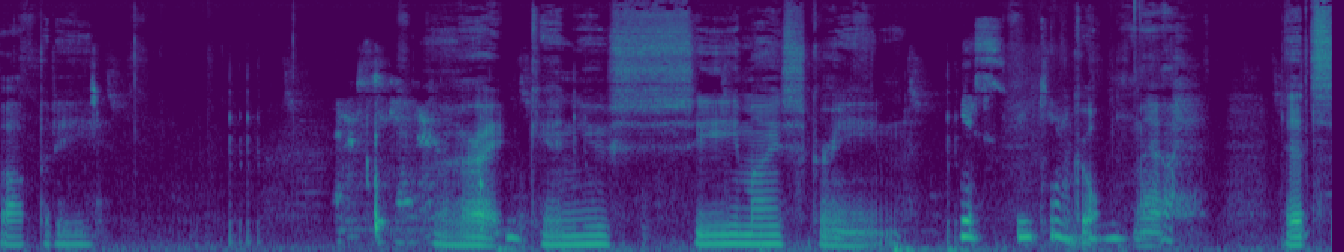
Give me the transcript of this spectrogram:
boppity. Alright, can you see my screen? Yes, you can. Cool. Yeah. It's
